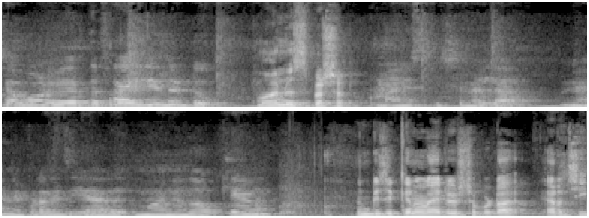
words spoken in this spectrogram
സവാള വെറുതെ ഫ്രൈ ചെയ്തിട്ടു. മനു സ്പെഷ്യൽ മനു സ്പെഷ്യൽ അല്ല. ഞാനിപ്പോൾ അങ്ങനെ ചെയ്യാറ്. മനു ഇതൊക്കെയാണ് നിങ്ങൾക്ക് ചിക്കനാണ് ഏറ്റവും ഇഷ്ടപ്പെട്ട ഇറച്ചി?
